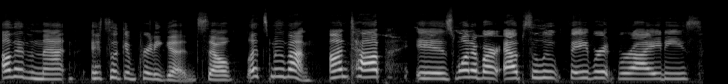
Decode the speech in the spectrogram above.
other than that, it's looking pretty good. So let's move on. On top is one of our absolute favorite varieties,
